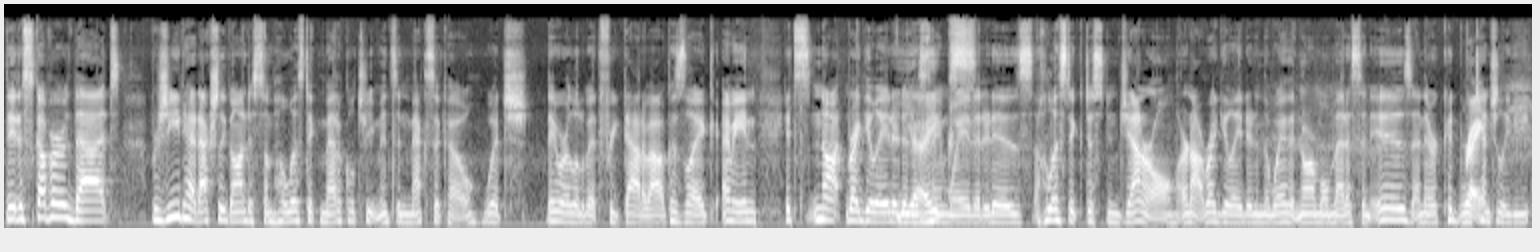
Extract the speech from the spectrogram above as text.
They discovered that Brigitte had actually gone to some holistic medical treatments in Mexico, which they were a little bit freaked out about because, like, I mean, it's not regulated in the same way that it is holistic, just in general, are not regulated in the way that normal medicine is, and there could Right. potentially be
